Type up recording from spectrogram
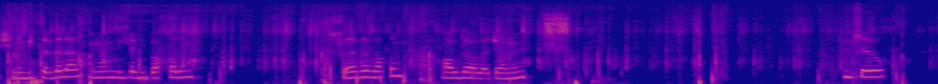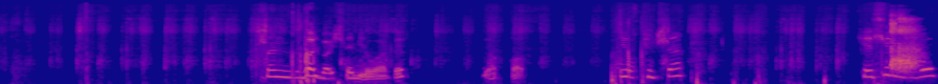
Şimdi bitirdiler. Hemen bir de bir bakalım. Şu eve bakın. Aldı alacağını. Kimse yok. Sen galiba işte biri vardı. Yok. Yok kimse. Kesin vardı.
